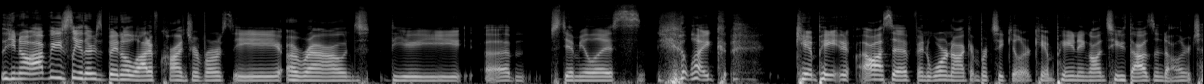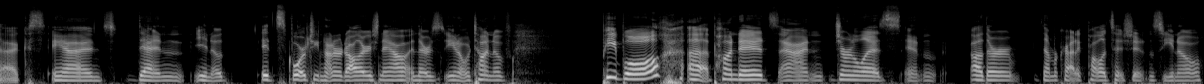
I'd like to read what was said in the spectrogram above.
you know, obviously there's been a lot of controversy around the um, stimulus, like campaign, Ossoff and Warnock in particular, campaigning on $2,000 checks. And then, you know, it's $1,400 now. And there's, you know, a ton of people, uh, pundits and journalists and other Democratic politicians, you know,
